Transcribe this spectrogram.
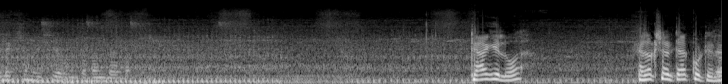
ಎಲೆಕ್ಷನ್ ವಿಷಯ ಅಂತ ಬಂದಾಗ? ಟ್ಯಾಗ್ ಇಲ್ವಾ? ಎಲೆಕ್ಷನ್ ಟ್ಯಾಗ್ ಕೊಟ್ಟಿಲ್ಲ?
